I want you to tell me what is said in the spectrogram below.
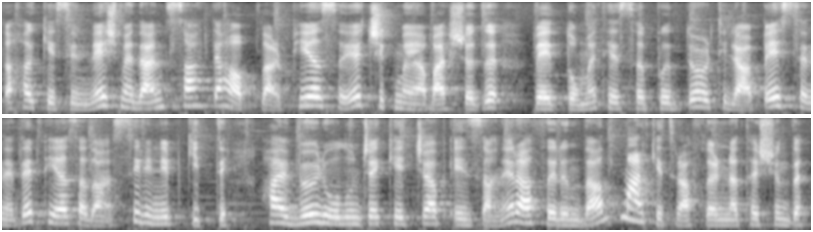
daha kesinleşmeden sahte haplar piyasaya çıkmaya başladı ve domates hapı 4 ila 5 senede piyasadan silinip gitti. Hal böyle olunca ketçap eczane raflarından market raflarına taşındı.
